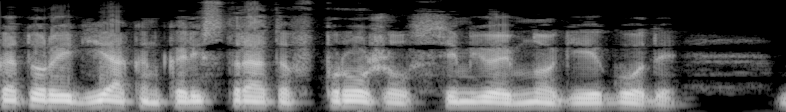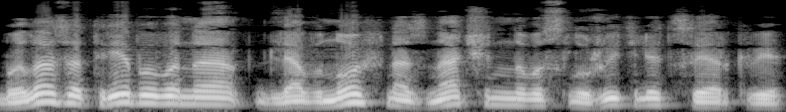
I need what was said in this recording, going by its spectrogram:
которой дьякон Калистратов прожил с семьей многие годы, была затребована для вновь назначенного служителя церкви,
